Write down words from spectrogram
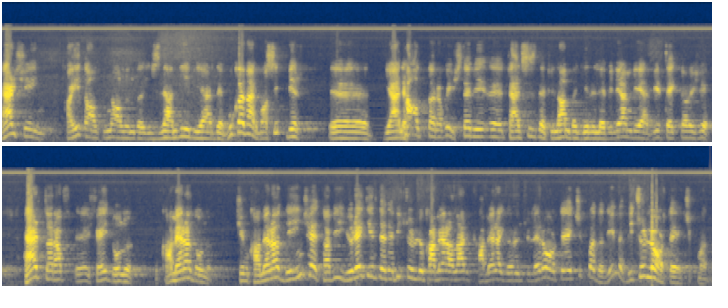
her şeyin kayıt altına alındığı, izlendiği bir yerde bu kadar basit bir e, yani alt tarafı işte bir e, telsizle filan da girilebilen bir yer, bir teknoloji. Her taraf e, şey dolu, kamera dolu. Şimdi kamera deyince tabii Yürekir'de de bir türlü kameralar, kamera görüntüleri ortaya çıkmadı değil mi? Bir türlü ortaya çıkmadı.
